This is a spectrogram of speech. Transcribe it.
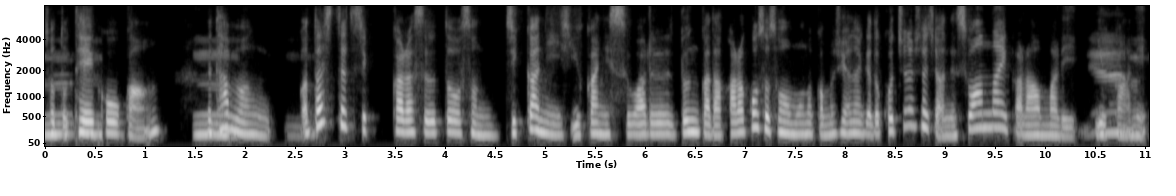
ちょっと抵抗感、うん。で多分うん。私たちからするとその直に床に座る文化だからこそそう思うのかもしれないけどこっちの人たちはね座んないからあんまり床に、ね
